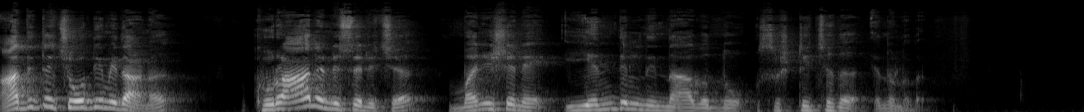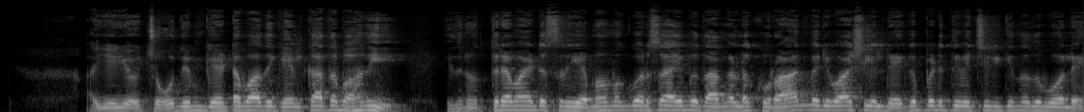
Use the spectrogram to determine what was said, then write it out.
ആദ്യത്തെ ചോദ്യം ഇതാണ്. ഖുറാൻ അനുസരിച്ച് മനുഷ്യനെ എന്തിൽ നിന്നാകുന്നു സൃഷ്ടിച്ചത് എന്നുള്ളത്. അയ്യോ ചോദ്യം കേട്ട ബാധി കേൾക്കാത്ത ബാധി ഇതിന് ഉത്തരമായിട്ട് ശ്രീ എം എം അക്ബർ സാഹിബ് താങ്കളുടെ ഖുറാൻ പരിഭാഷയിൽ രേഖപ്പെടുത്തി വെച്ചിരിക്കുന്നത് പോലെ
